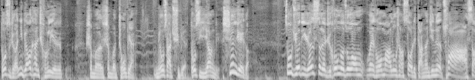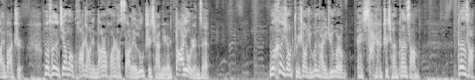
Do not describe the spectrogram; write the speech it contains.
都是这。你不要看城里什么什么周边没有啥区别，都是一样的，信这个，就觉得人死了之后，我就往外头马路上扫的干干净净，歘撒一把纸。我曾经见过夸张的拿着环上撒了一路纸钱的人，大有人在。我很想追上去问他一句，我说：“哎，撒这个纸钱干啥嘛？干啥？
